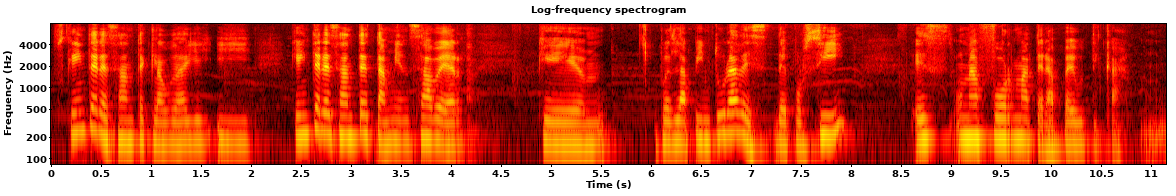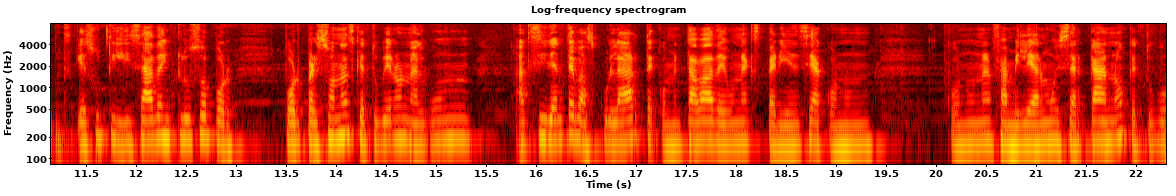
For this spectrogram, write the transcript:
Pues qué interesante, Claudia, y, qué interesante también saber que pues la pintura de, de por sí es una forma terapéutica, es utilizada incluso por, por personas que tuvieron algún accidente vascular. Te comentaba de una experiencia con un, con un familiar muy cercano que tuvo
